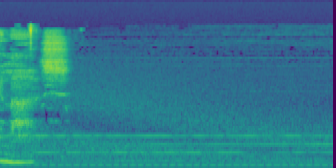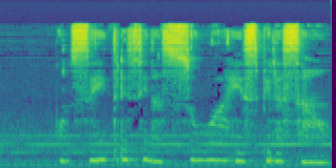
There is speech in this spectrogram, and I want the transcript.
relaxe. Concentre-se na sua respiração.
